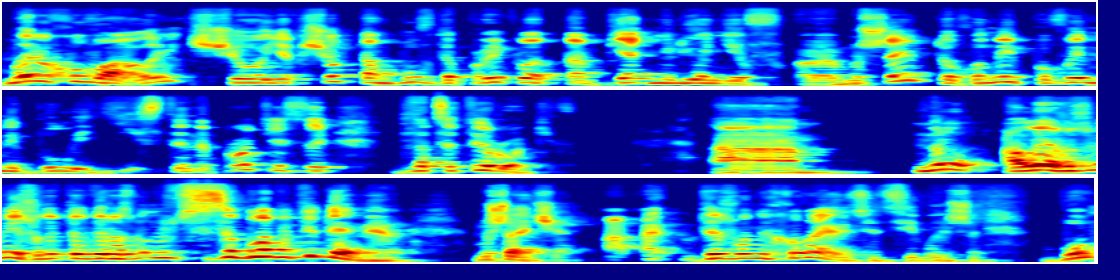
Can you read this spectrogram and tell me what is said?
Ми рахували, що якщо б там був, наприклад, там 5 мільйонів е, мишей, то вони повинні були їсти на протязі 20 років. А, ну, але розумієш, вони тоді роз... ну, це була б епідемія мишача. А, а де ж вони ховаються, ці миші? Бо,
